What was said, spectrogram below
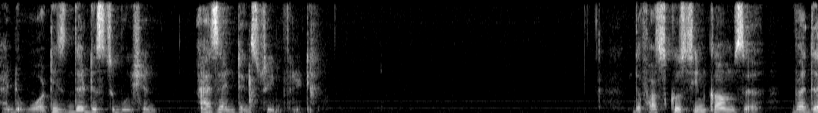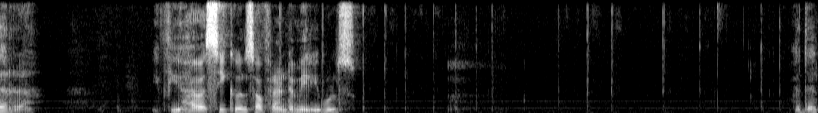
and what is the distribution as n tends to infinity. The first question comes uh, whether uh, if you have a sequence of random variables, whether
